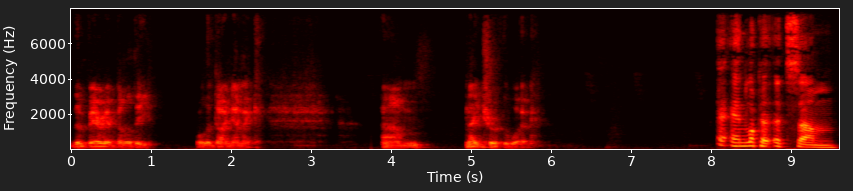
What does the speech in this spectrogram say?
the variability or the dynamic um, nature of the work. And look it's um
